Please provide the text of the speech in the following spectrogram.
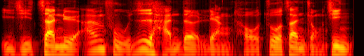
以及战略安抚日韩的两头作战窘境。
